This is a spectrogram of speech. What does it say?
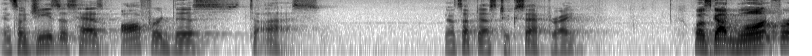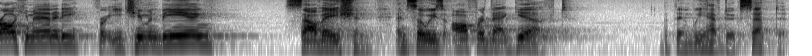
And so Jesus has offered this to us. Now it's up to us to accept, right? What does God want for all humanity, for each human being? Salvation. And so He's offered that gift, but then we have to accept it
